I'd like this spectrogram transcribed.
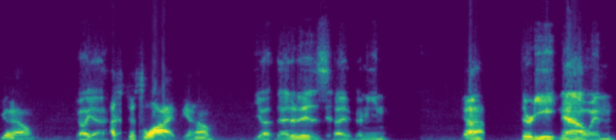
You know, Oh yeah, that's just life. You know. yeah, that it is. I, I mean, Yeah. 38 now, and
